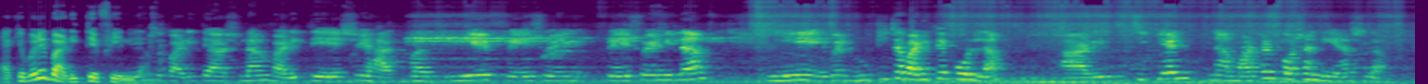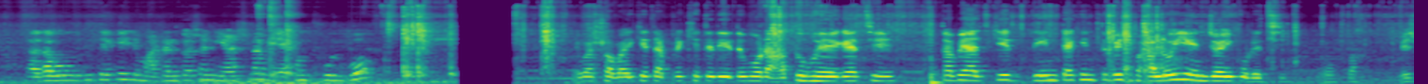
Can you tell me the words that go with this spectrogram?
একেবারে বাড়িতে ফিরলাম। বাড়িতে আসলাম। বাড়িতে এসে হাত পা ধুয়ে ফ্রেশ হয়ে ফ্রেশ হয়ে নিলাম। নিয়ে এবার রুটিটা বাড়িতে করলাম। আর চিকেন না মাটন কষা নিয়ে আসলাম। দাদা বৌদি থেকে এই যে মাটন কষা নিয়ে আসলাম এই এখন খুলবো। এবার সবাইকে তারপরে খেতে দিয়ে দেবো রাতও হয়ে গেছে। তবে আজকের দিনটা কিন্তু বেশ ভালোই এনজয় করেছি। ও বাহ, বেশ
